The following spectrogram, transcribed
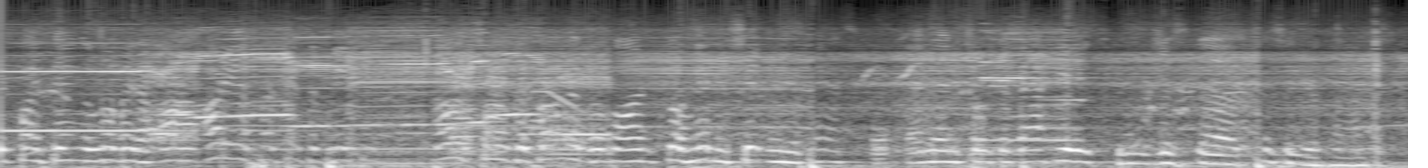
requesting a little bit of uh, audience participation. Those towards the front of the lawn, go ahead and shit in your pants. And then towards the back, you can just uh, piss in your pants.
